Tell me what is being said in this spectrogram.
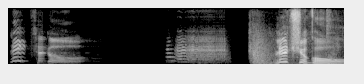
Let's go. Let's go.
